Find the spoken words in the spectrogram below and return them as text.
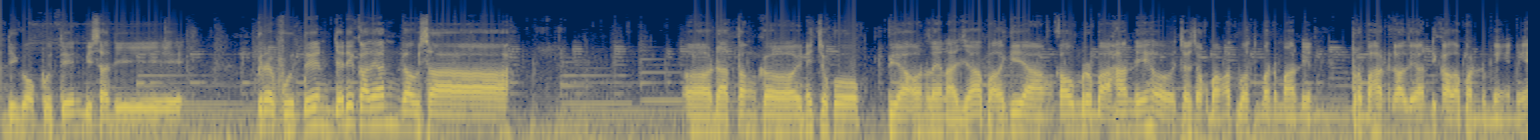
di GoPutin bisa di GrabFoodin jadi kalian nggak usah uh, datang ke ini cukup via online aja. Apalagi yang kaum rebahan nih oh, cocok banget buat menemani rebahan kalian di kala pandemi ini.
